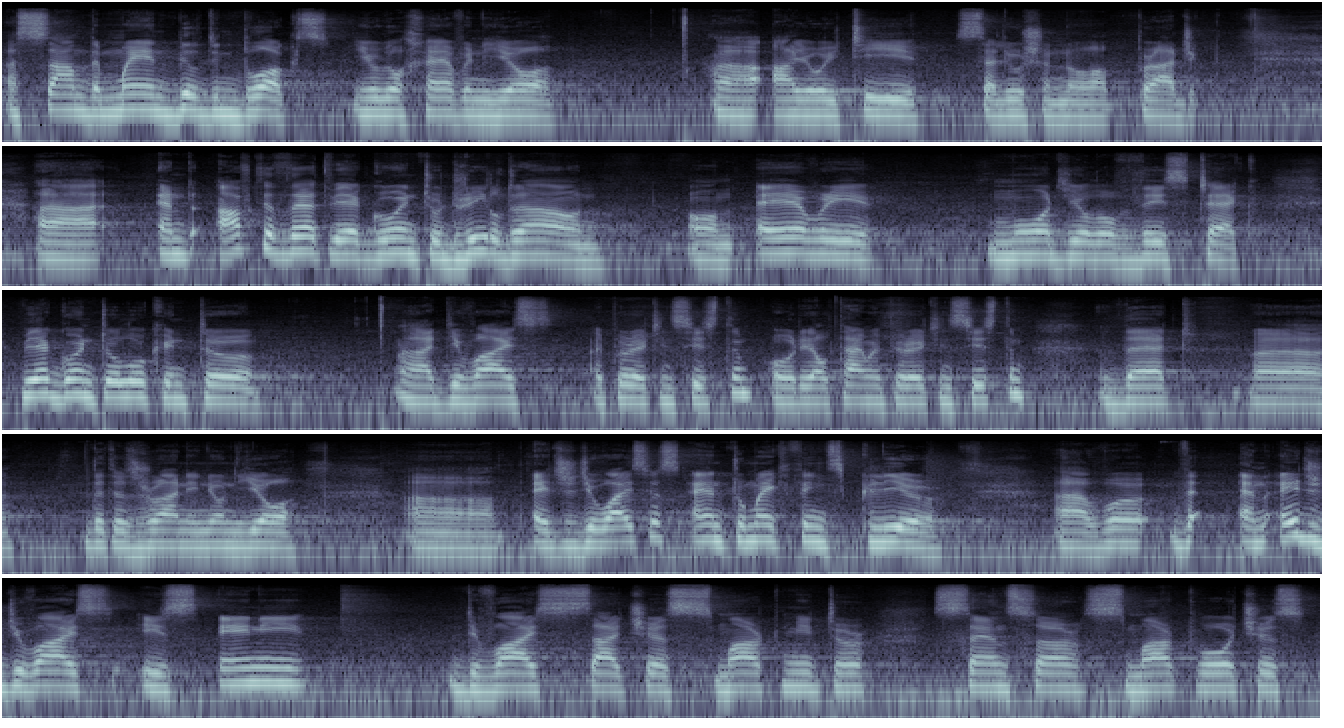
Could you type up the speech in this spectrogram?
uh, some the main building blocks you will have in your uh, IoT solution or project. Uh, and after that, we are going to drill down on every module of this stack. We are going to look into uh, device operating system or real-time operating system that, uh, that is running on your uh, edge devices. And to make things clear, uh, the, an edge device is any device such as smart meter, sensor, smartwatches,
